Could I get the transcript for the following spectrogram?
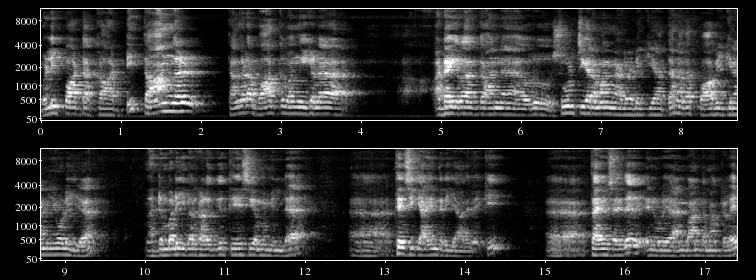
வெளிப்பாட்டை காட்டி தாங்கள் தங்களோட வாக்கு வங்கிகளை அடைகிறதுக்கான ஒரு சூழ்ச்சிகரமான நடவடிக்கையாக தான் அதை பாவிக்கணுமே ஒழிய மற்றும்படி இவர்களுக்கு தேசியமும் இல்லை. தேசிக்காயும் தெரியாதவைக்கு தயவு செய்து என்னுடைய அன்பார்ந்த மக்களை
